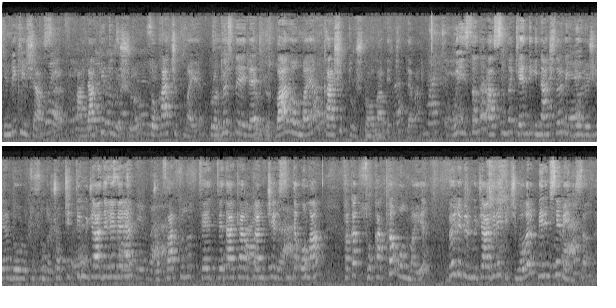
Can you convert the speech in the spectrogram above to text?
kimlik inşası, ahlaki duruşu, sokağa çıkmayı, protesto ile Tabii, tabii. var olmaya karşıt duruşta olan bir kitle var. Bu insanlar aslında kendi inançları ve ideolojileri doğrultusunda çok ciddi mücadele veren, çok farklı fedakarlıkların içerisinde olan fakat sokakta olmayı böyle bir mücadele biçimi olarak benimsemeyen insanlar.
